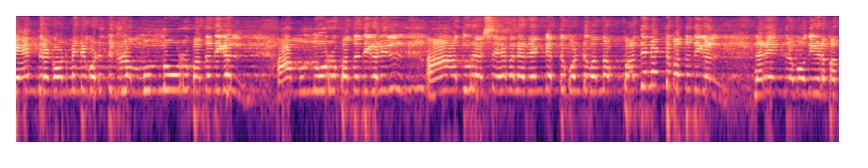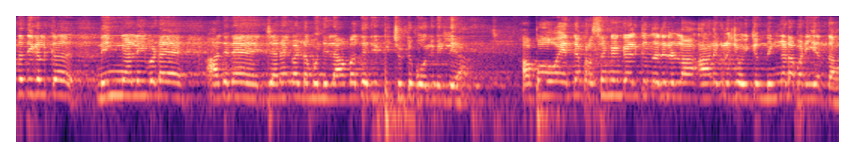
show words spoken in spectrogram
കേന്ദ്ര ഗവൺമെന്റ് കൊടുത്തിട്ടുള്ള മുന്നൂറ് പദ്ധതികൾ. ആ മുന്നൂറ് പദ്ധതികളിൽ ആതുര സേവന രംഗത്ത് കൊണ്ടുവന്ന പതിനെട്ട് പദ്ധതികൾ നരേന്ദ്രമോദിയുടെ പദ്ധതികൾക്ക് നിങ്ങൾ ഇവിടെ അതിനെ ജനങ്ങളുടെ മുന്നിൽ അവതരിപ്പിച്ചിട്ട് പോലുമില്ല. അപ്പോ എന്റെ പ്രസംഗം കേൾക്കുന്നതിലുള്ള ആളുകൾ ചോദിക്കും നിങ്ങളുടെ പണി എന്താ?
